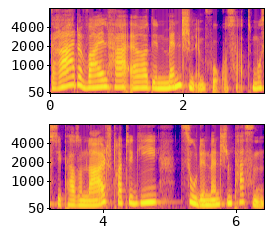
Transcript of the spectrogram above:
gerade weil HR den Menschen im Fokus hat, muss die Personalstrategie zu den Menschen passen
